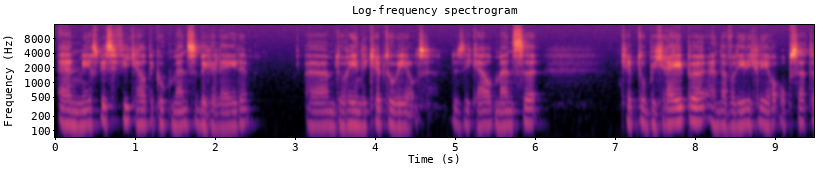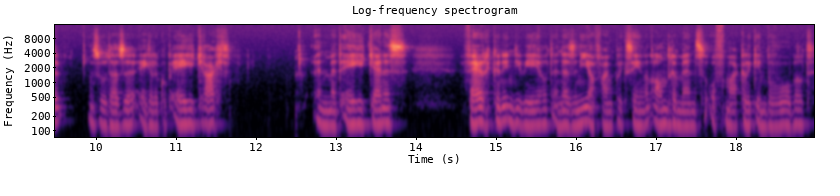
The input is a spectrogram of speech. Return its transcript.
En meer specifiek help ik ook mensen begeleiden um, doorheen de cryptowereld. Dus ik help mensen crypto begrijpen en dat volledig leren opzetten, zodat ze eigenlijk op eigen kracht en met eigen kennis verder kunnen in die wereld en dat ze niet afhankelijk zijn van andere mensen of makkelijk in bijvoorbeeld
